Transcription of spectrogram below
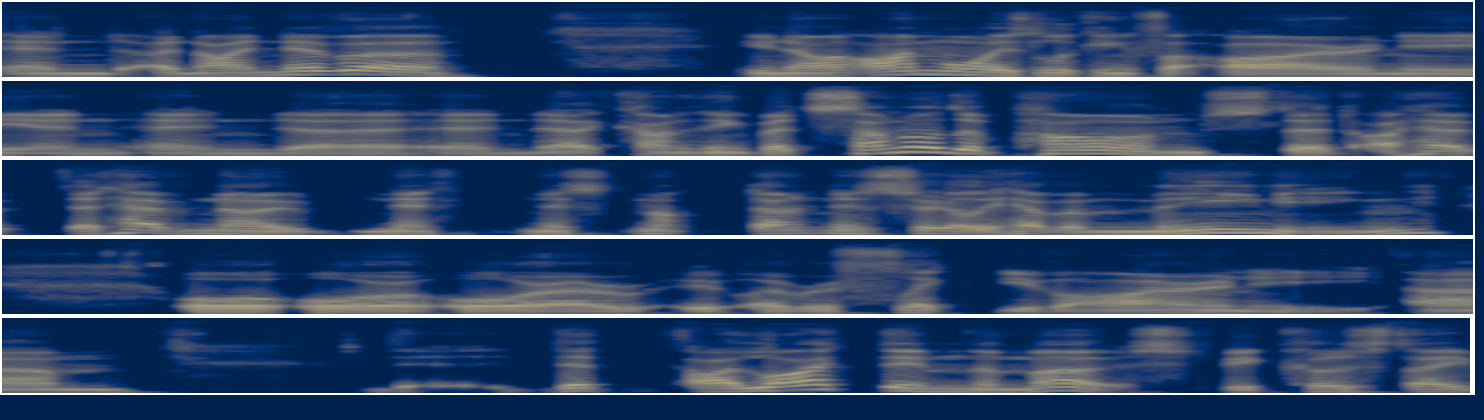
and and I never. You know, I'm always looking for irony and and uh, and that kind of thing. But some of the poems that I have that have no ne- ne- not, don't necessarily have a meaning, or or or a, a reflective irony. Um, that I like them the most because they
